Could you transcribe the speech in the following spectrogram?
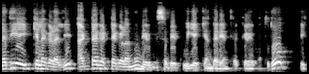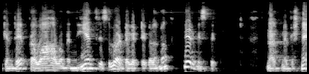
ನದಿಯ ಇಕ್ಕೆಲಗಳಲ್ಲಿ ಅಡ್ಡಗಟ್ಟೆಗಳನ್ನು ನಿರ್ಮಿಸಬೇಕು ಏಕೆಂದರೆ ಅಂತ ಕೇಳಿರುವಂಥದ್ದು, ಏಕೆಂದರೆ ಪ್ರವಾಹವನ್ನು ನಿಯಂತ್ರಿಸಲು ಅಡ್ಡಗಟ್ಟೆಗಳನ್ನು ನಿರ್ಮಿಸಬೇಕು. ನಾಲ್ಕನೇ ಪ್ರಶ್ನೆ,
